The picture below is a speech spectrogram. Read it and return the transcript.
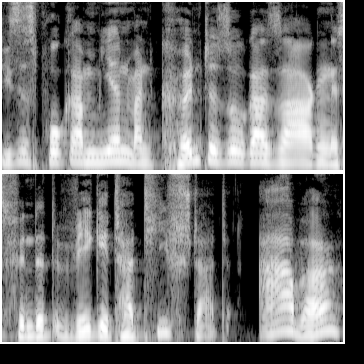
dieses Programmieren. Man könnte sogar sagen, es findet vegetativ statt. Aber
